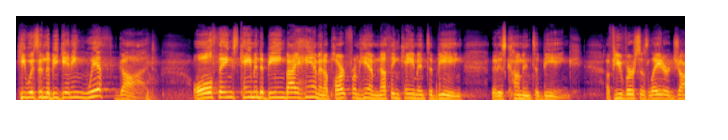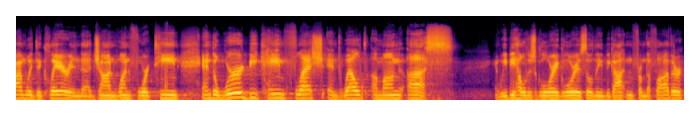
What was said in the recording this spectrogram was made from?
He was in the beginning with God. All things came into being by him, and apart from him, nothing came into being that has come into being. A few verses later, John would declare in uh, John 1:14, "And the word became flesh and dwelt among us, and we beheld his glory, as only begotten from the Father,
